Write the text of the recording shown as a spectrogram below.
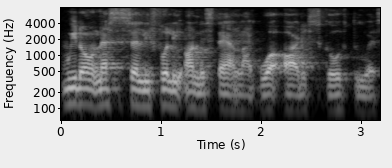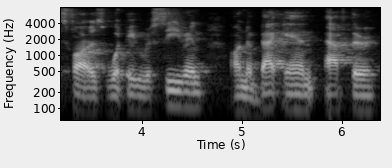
we don't necessarily fully understand like what artists go through as far as what they're receiving on the back end after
